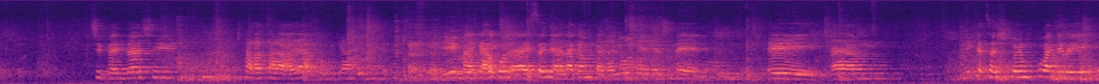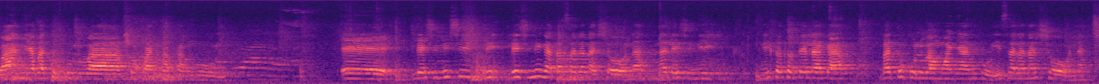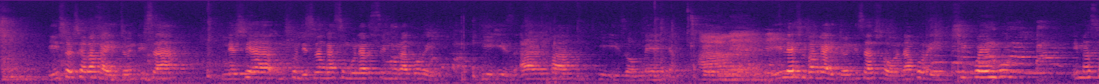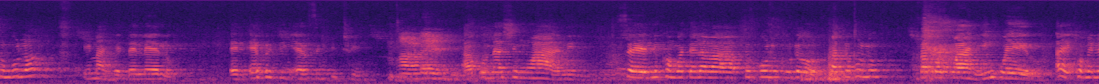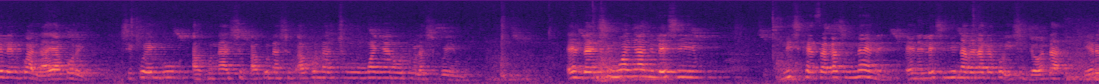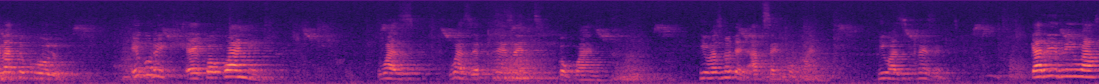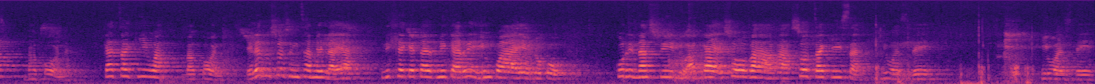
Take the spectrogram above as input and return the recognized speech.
Xivenda xi phalaphala a ya ha khomi kahle hi mhaka ya ku ri a hi se ni hala ka munghana lowunene swinene. E um ni khensa xikwembu ku va ni ri one ya vatukulu va kokwani maphangula um lexi ni xi lexi ni nga ta sala na xona na lexi ni ni hlohlotelaka vatukulu van'wanyana ku hi sala na xona. Hi xo xa va nga hi dyondzisa leswiya mfundhisi va nga sungula risimu ra ku ri he is alpha he is omega. Hi leswi va nga hi dyondzisa swona ku ri xikwembu i masungulo i mahetelelo and everything else in between. A ku na xin'wani. Se ni khongotela vatukulu kulo vatukulu vakokwani hinkwerhu a hi khomeleleni kwalaya ku ri xikwembu a ku na xi- a ku na xi- a ku na nchumu wun'wanyana wo tlula xikwembu and then xin'wanyana lexi ni xi khensaka swinene ene lexi ni navelaka ku hi xi dyondza hi ri vatukulu i ku ri eh, kokwani was was a present kokwani. He was not an absent kokwani. He was present. Ka ririwa va kona ka tsakiwa va kona hi leswi sweswi ni tshame laya ni hleketa minkarhi hinkwayo loko ku ri na swilo a kaya swo vava swo tsakisa. He was there. He was there.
